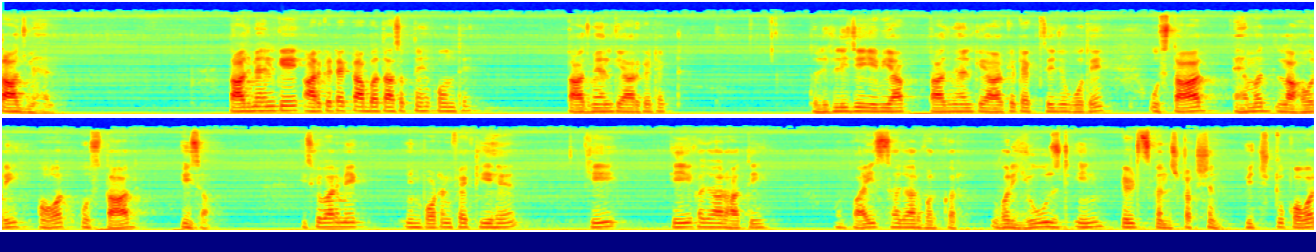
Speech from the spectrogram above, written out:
ताजमहल। ताजमहल के आर्किटेक्ट आप बता सकते हैं कौन थे? ताजमहल के आर्किटेक्ट। तो लिख लीजिए ये भी आप, ताजमहल के आर्किटेक्ट थे जो वो थे, उस्ताद अहमद लाहौरी और उस्ताद ईसा। इसके बारे में एक इंपॉर्टेंट फैक्ट ये है कि एक हज़ार हाथी और बाईस हज़ार worker were used in its construction which to cover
